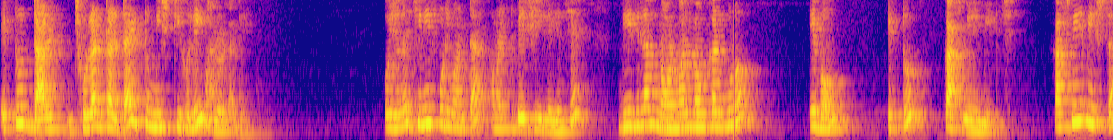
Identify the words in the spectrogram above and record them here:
একটু ডাল, ছোলার ডালটা একটু মিষ্টি হলেই ভালো লাগে। ওই জন্য চিনির পরিমাণটা আমার একটু বেশিই লেগেছে। দিয়ে দিলাম নর্মাল লঙ্কার গুঁড়ো এবং একটু কাশ্মীরি মির্চ। কাশ্মীরি মির্চটা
